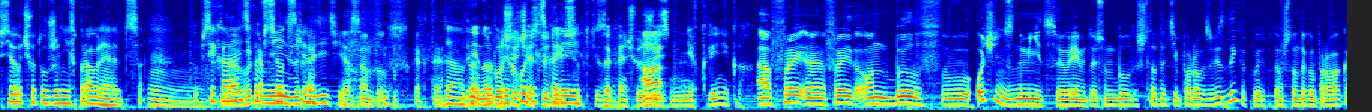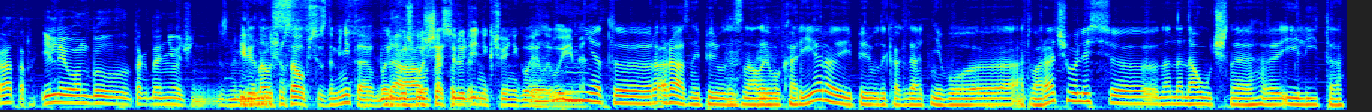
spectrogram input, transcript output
все что-то уже не справляются. М. Да, вы ко мне не заходите, я сам тут как-то... Да, Не, при- ну, большая часть людей скорее- все-таки заканчивают А- жизнь не в клиниках. А Фрей- э, Фрейд, он был в- очень знаменит в свое время, то есть он был что-то типа рок-звезды какой-то, потому что он такой провокатор, или он был тогда не очень знаменит? Или в научном сообществе знаменито, Да, большая вот часть так вот. людей ничего не говорила его имя. Нет, э, разные периоды знала его карьера, и периоды, когда от него э, отворачивались э, на, на научная элита,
